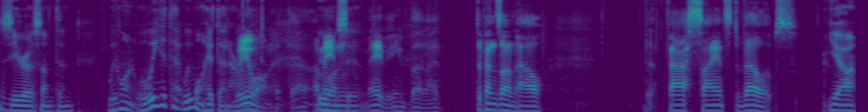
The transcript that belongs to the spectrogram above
zero something. We won't. Will we hit that? We won't hit that. We won't hit that. I We mean, maybe, but it depends on how fast science develops. Yeah,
